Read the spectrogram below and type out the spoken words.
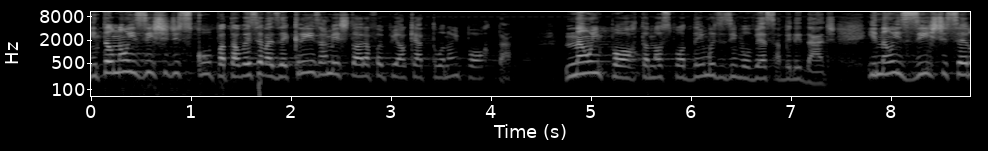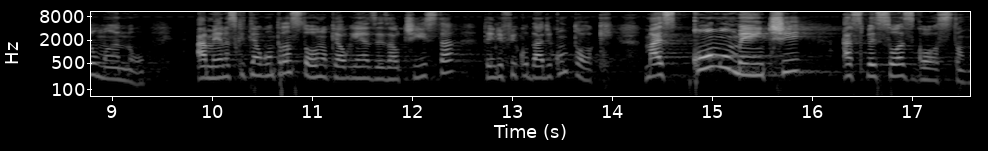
Então, não existe desculpa. Talvez você vai dizer, Cris, a minha história foi pior que a tua. Não importa. Não importa, nós podemos desenvolver essa habilidade. E não existe ser humano, a menos que tenha algum transtorno, que alguém, às vezes, autista, tem dificuldade com toque. Mas, comumente, as pessoas gostam.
